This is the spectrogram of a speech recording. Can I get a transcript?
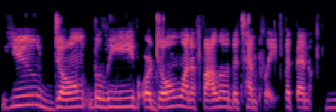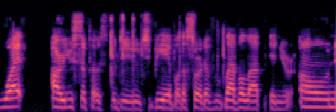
you don't believe or don't want to follow the template, but then what are you supposed to do to be able to sort of level up in your own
